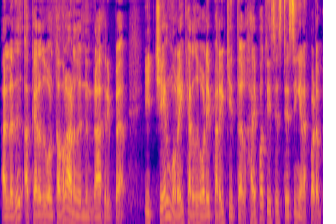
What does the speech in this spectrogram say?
அல்லது அக்கருதுகோள் தவறானது என்று நிராகரிப்பார். இச்செயல்முறை கருதுகோளை பரீட்சித்தல் ஹைப்போதீசிஸ் டெஸ்டிங் எனப்படும்.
